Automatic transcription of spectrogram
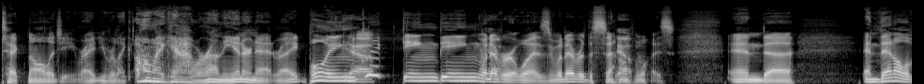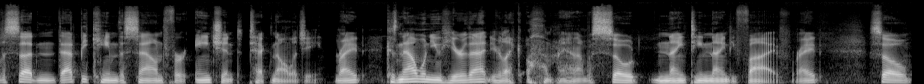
technology right you were like oh my god we're on the internet right boing Yeah. click ding ding whatever it was whatever the sound Yeah. was and uh, and then all of a sudden that became the sound for ancient technology right because now when you hear that you're like oh man that was so 1995 right so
